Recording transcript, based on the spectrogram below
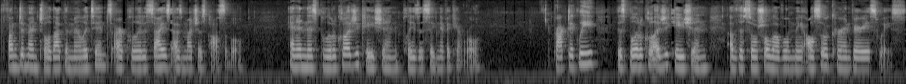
fundamental that the militants are politicized as much as possible, and in this political education plays a significant role. Practically, this political education of the social level may also occur in various ways.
